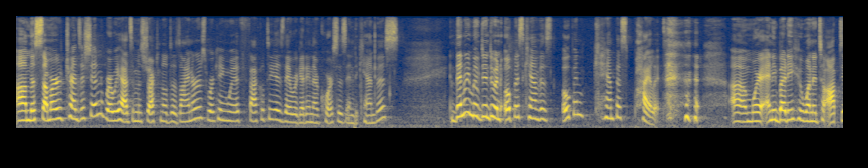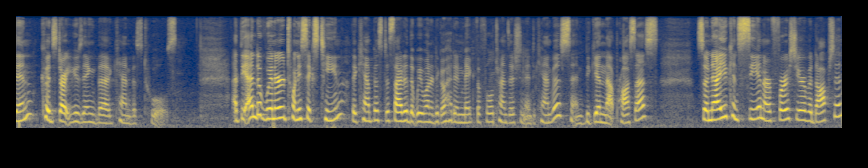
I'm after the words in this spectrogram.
um, the summer transition where we had some instructional designers working with faculty as they were getting their courses into Canvas. And then we moved into an open Canvas, open campus pilot um, where anybody who wanted to opt in could start using the Canvas tools. At the end of winter 2016, the campus decided that we wanted to go ahead and make the full transition into Canvas and begin that process. So now you can see in our first year of adoption,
